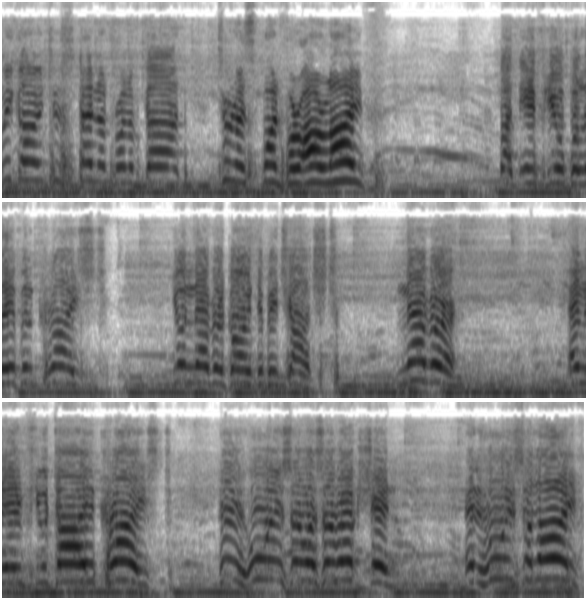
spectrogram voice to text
We're going to stand in front of God to respond for our life. But if you believe in Christ, you're never going to be judged. Never. And if you die in Christ, He who is a resurrection and who is alive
